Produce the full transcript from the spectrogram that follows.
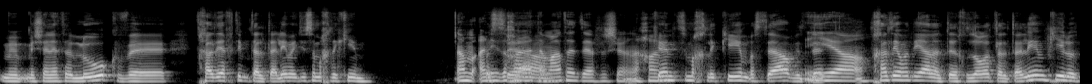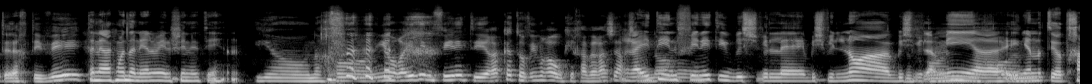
משנה את הלוק, והתחלתי ללכת עם טלטלים, הייתי עושה מחליקים. אמ- אני. זוכרת, אמרת את זה איפשהו, נכון? כן, הייתי עושה מחליקים בשיער וזה. יואו. התחלתי אמרתי, יאללה, תחזור לטלטלים, כאילו, תלך טבעי. אתה נראה כמו דניאל מאינפיניטי. יואו, נכון. יואו, ראיתי אינפיניטי, רק הטובים ראו, כי חברה שלך שם ראיתי נוער- אינפיניטי בשביל אה, בשביל נועה, בשביל נכון, אמיר, נכון. עניין אותי אותך,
